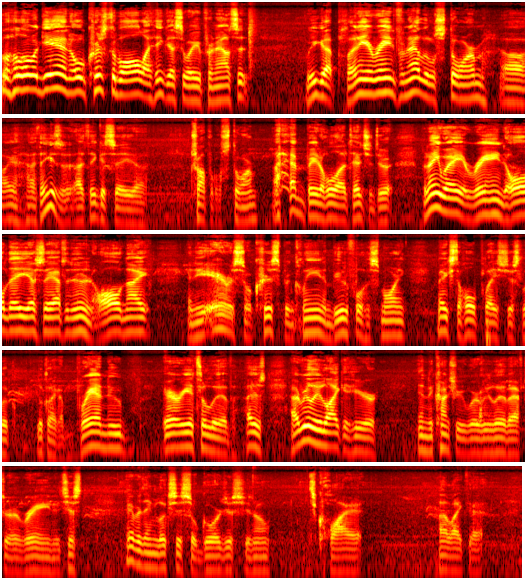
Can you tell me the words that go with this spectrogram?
Well, hello again, old Cristobal. I think that's the way you pronounce it. We got plenty of rain from that little storm. Uh, I think it's a, I think it's a uh, tropical storm. I haven't paid a whole lot of attention to it, but anyway, it rained all day yesterday afternoon and all night, and the air is so crisp and clean and beautiful this morning. Makes the whole place just look look like a brand new area to live. I just I really like it here in the country where we live after a rain. It's just everything looks just so gorgeous, you know. It's quiet. I like that.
